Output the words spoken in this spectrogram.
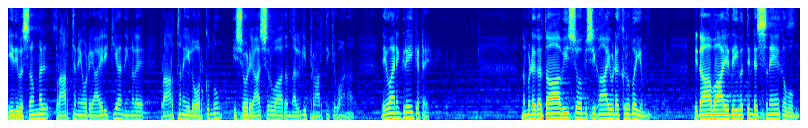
ഈ ദിവസങ്ങൾ പ്രാർത്ഥനയോടെ ആയിരിക്കുക. നിങ്ങളെ പ്രാർത്ഥനയിൽ ഓർക്കുന്നു. ഈശോയുടെ ആശീർവാദം നൽകി പ്രാർത്ഥിക്കുവാണ്. ദൈവം അനുഗ്രഹിക്കട്ടെ. നമ്മുടെ കർത്താവ് ഈശോ മിശിഹായുടെ കൃപയും പിതാവായ ദൈവത്തിന്റെ സ്നേഹവും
